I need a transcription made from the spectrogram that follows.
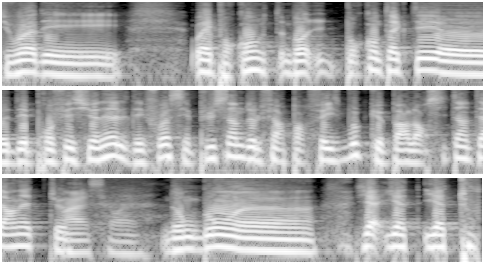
tu vois, des, Ouais, pour, con- bon, pour contacter euh, des professionnels, des fois c'est plus simple de le faire par Facebook que par leur site internet. Tu vois. Ouais, c'est vrai. Donc bon, euh, il y, a, y a- y a tout.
